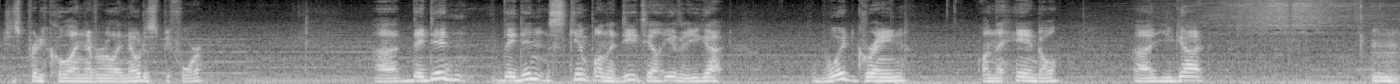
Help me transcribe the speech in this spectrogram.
which is pretty cool. I never really noticed before. Uh, they didn't they didn't skimp on the detail either. You got wood grain on the handle. Uh, you got you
